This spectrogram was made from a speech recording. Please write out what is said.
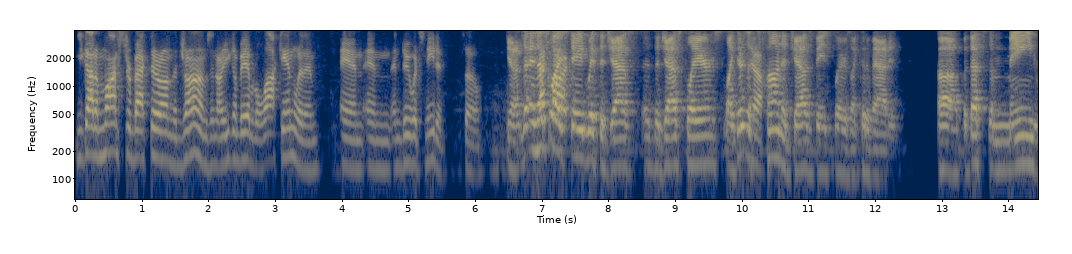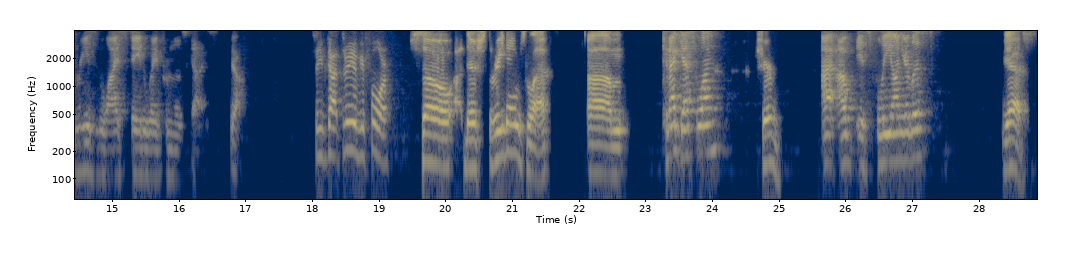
you got a monster back there on the drums, and are you going to be able to lock in with him and and and do what's needed? So Yeah, and That's that's, why I stayed with the jazz, uh, the jazz players. Like, there's a Yeah. ton of jazz bass players I could have added, uh, but that's the main reason why I stayed away from those guys. Yeah. So you've got three of your four. So there's three names left. Um, Can I guess one? sure. I, I is Flea on your list? Yes.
